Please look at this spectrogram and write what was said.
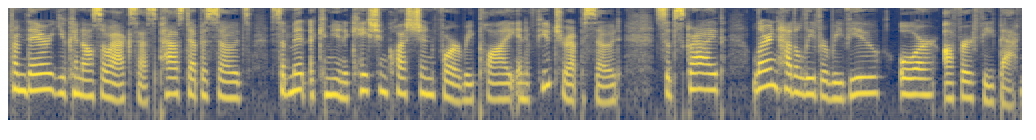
From there, you can also access past episodes, submit a communication question for a reply in a future episode, subscribe, learn how to leave a review, or offer feedback.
